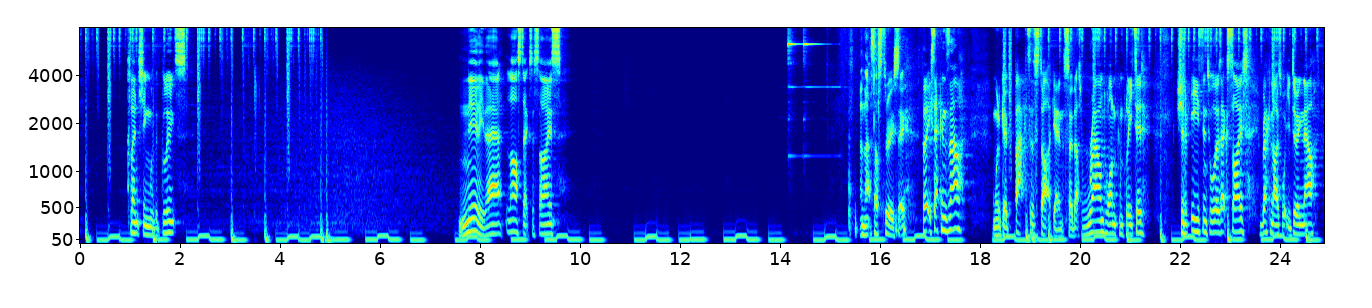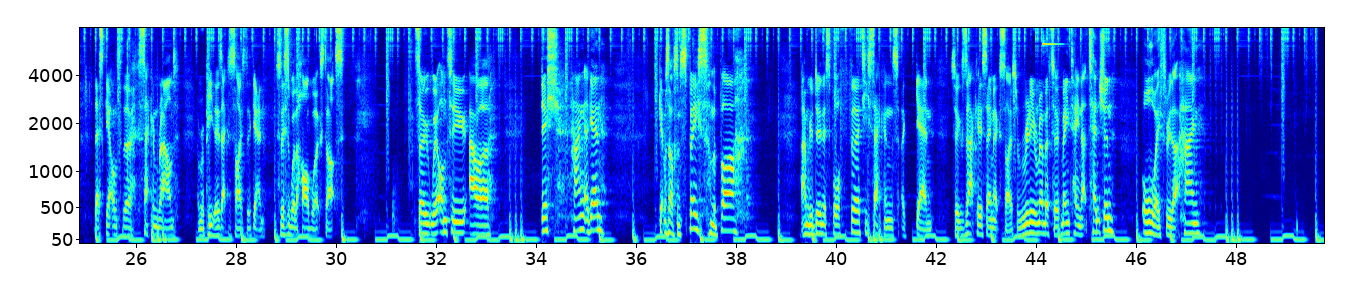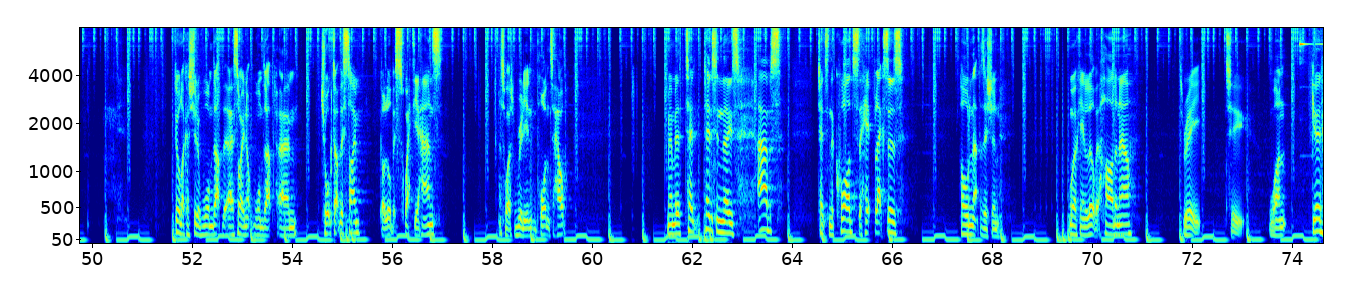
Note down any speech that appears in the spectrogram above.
clenching with the glutes. Nearly there, last exercise. And that's us through, so 30 seconds now. I'm gonna go back to the start again. So that's round one completed. Should have eased into all those exercises, recognize what you're doing now. Let's get on to the second round and repeat those exercises again. So this is where the hard work starts. So we're onto our dish hang again. Get myself some space on the bar. And we're doing this for 30 seconds again. So exactly the same exercise. So really remember to maintain that tension all the way through that hang. Feel like I should have warmed up, uh, sorry, not warmed up, um, chalked up this time. Got a little bit sweatier hands. That's why it's really important to help. Remember, tensing those abs, tensing the quads, the hip flexors, holding that position. Working a little bit harder now. Three, two, one, good.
